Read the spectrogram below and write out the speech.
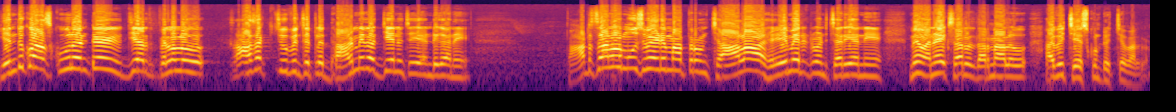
ఎందుకు ఆ స్కూల్ అంటే విద్యార్థి పిల్లలు ఆసక్తి చూపించట్లేదు? దాని మీద అధ్యయనం చేయండి కానీ. పాఠశాలలు మూసివేయడం మాత్రం చాలా హేమైనటువంటి చర్య అని మేము అనేక సార్లు ధర్నాలు అవి చేసుకుంటూ వచ్చేవాళ్ళం.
